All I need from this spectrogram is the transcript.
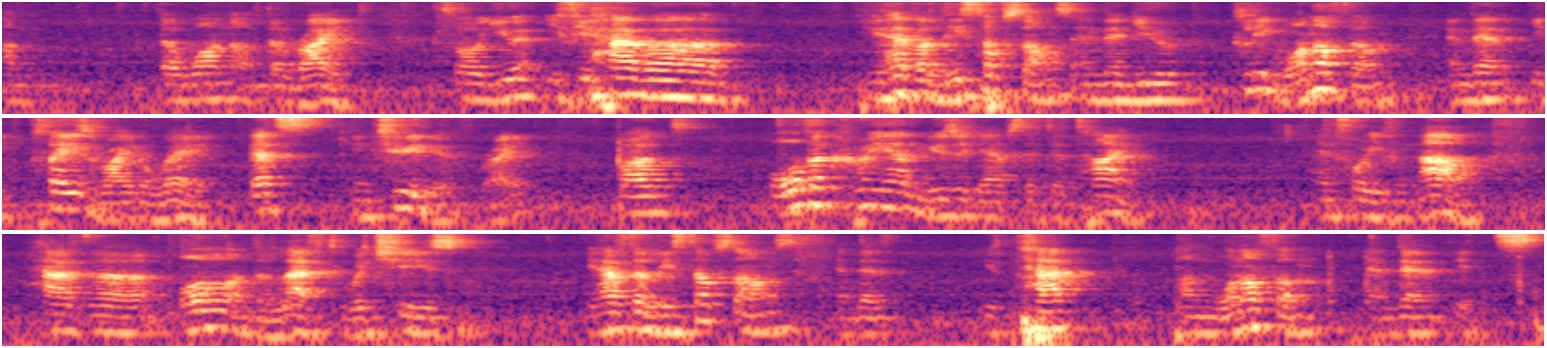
on the one on the right. So you, if you have a you have a list of songs and then you click one of them and then it plays right away. That's intuitive, right? But all the Korean music apps at the time, and for even now, have the model on the left, which is you have the list of songs and then you tap on one of them and then it's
